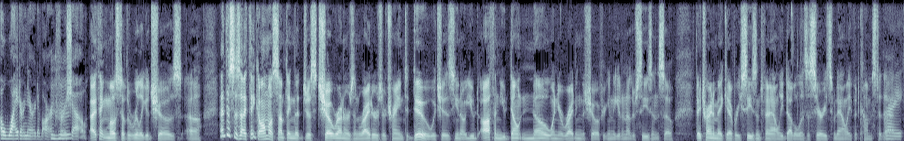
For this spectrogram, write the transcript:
a wider narrative arc mm-hmm. for a mm-hmm. show. I think most of the really good shows, uh, and this is, I think, almost something that just showrunners and writers are trained to do, which is, you know, you often you don't know when you're writing the show if you're going to get another season. So they try to make every season finale double as a series finale if it comes to that. Right,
